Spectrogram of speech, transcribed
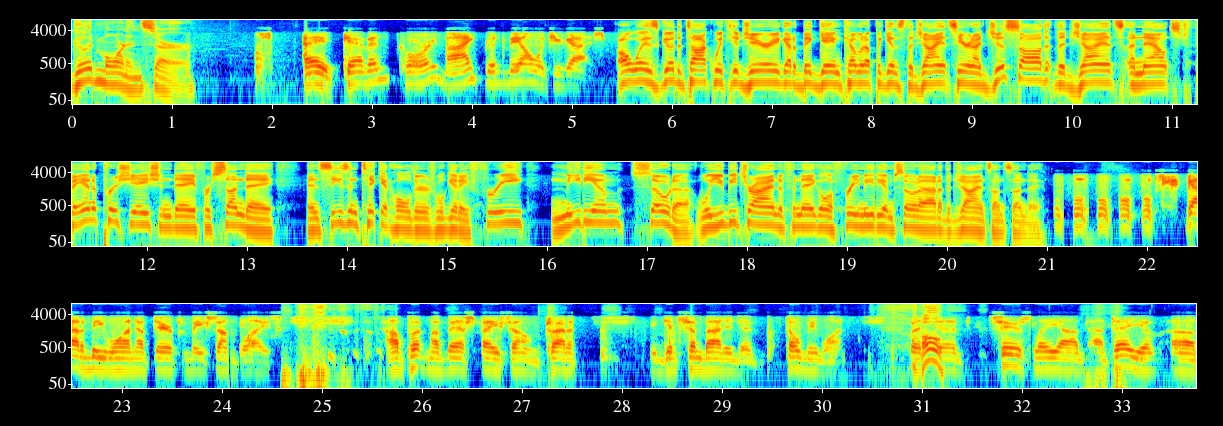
Good morning, sir. Hey, Kevin, Corey, Mike, good to be on with you guys. Always good to talk with you, Jerry. Got a big game coming up against the Giants here, and I just saw that the Giants announced Fan Appreciation Day for Sunday, and season ticket holders will get a free medium soda. Will you be trying to finagle a free medium soda out of the Giants on Sunday? Got to be one up there for me someplace. I'll put my best face on, try to get somebody to throw me one. But Oh. uh, seriously, I, I tell you, uh,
